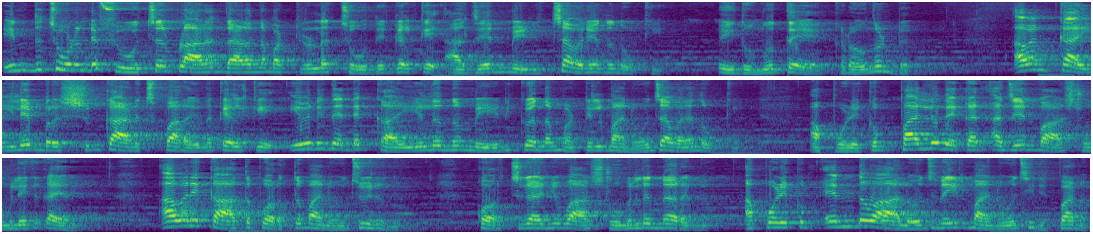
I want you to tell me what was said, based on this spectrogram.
ഇന്ദു ചൂടന്റെ ഫ്യൂച്ചർ പ്ലാൻ എന്താണെന്ന മറ്റുള്ള ചോദ്യങ്ങൾക്ക് അജയൻ മിഴിച്ച് അവനെ ഒന്ന് നോക്കി. ഇതൊന്നും തേക്കണമെന്നുണ്ട്. അവൻ കയ്യിലെ ബ്രഷും കാണിച്ച് പറയുന്ന കേൾക്കെ ഇവൻ ഇത് എന്റെ കയ്യിൽ നിന്നും മേടിക്കുമെന്ന മട്ടിൽ മനോജ് അവനെ നോക്കി. അപ്പോഴേക്കും പല്ല് തേക്കാൻ അജയൻ വാഷ്റൂമിലേക്ക് കയറി. അവനെ കാത്ത് പുറത്ത് മനോജ് ഇരുന്നു കുറച്ചു കഴിഞ്ഞ് വാഷ്റൂമിൽ നിന്ന് ഇറങ്ങി. അപ്പോഴേക്കും എന്തോ ആലോചനയിൽ മനോജ് ഇരിപ്പാണ്.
